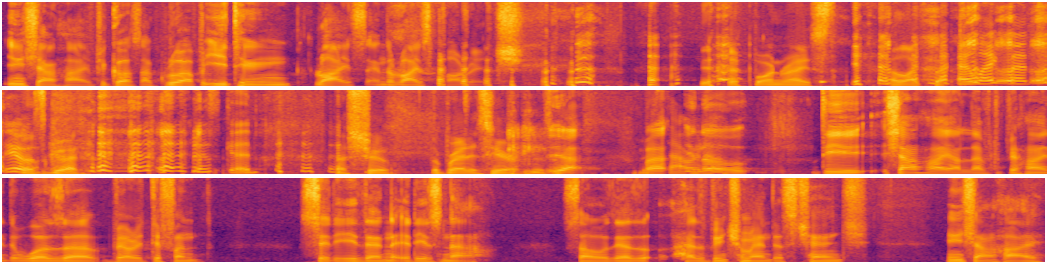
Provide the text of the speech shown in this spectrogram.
in Shanghai because I grew up eating rice and rice porridge. Yeah, born rice. I like that. I like that too. That's good. That's good. That's true. The bread is here. isn't it? Yeah, but you know, the Shanghai I left behind was a very different city than it is now. So there has been tremendous change in Shanghai.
